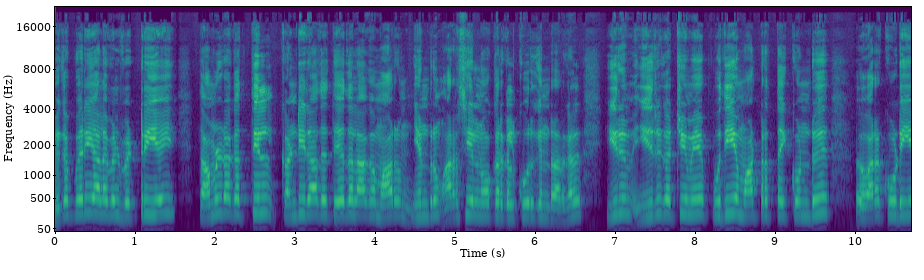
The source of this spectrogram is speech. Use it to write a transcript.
மிகப்பெரிய அளவில் வெற்றியை தமிழகத்தில் கண்டிராத தேர்தலாக மாறும் என்றும் அரசியல் நோக்கர்கள் கூறுகின்றார்கள். இரு இரு கட்சியுமே புதிய மாற்றத்தை கொண்டு வரக்கூடிய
